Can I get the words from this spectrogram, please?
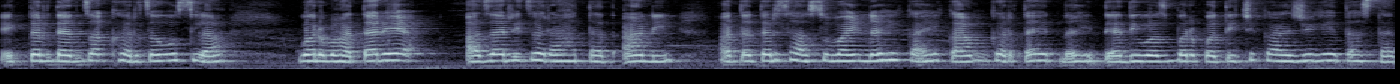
एकतर त्यांचा खर्च उचला. वर म्हातारे आजारीच राहतात आणि आता तर सासूबाईंनाही काही काम करता येत नाही त्या दिवसभर पतीची काळजी घेत असतात.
